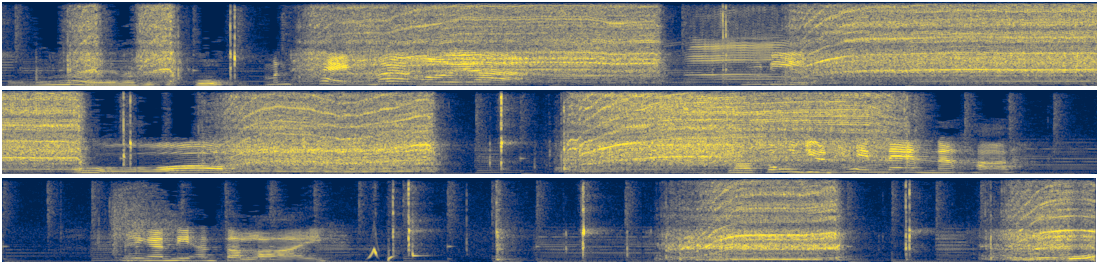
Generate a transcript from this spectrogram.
โอ้ไม่ง่ายเลยนะพี่กุ๊กมันแข็งมากเลยอะ่ะ ดูดิ โอ้โห เราต้องยืนให้แน่นนะคะ ไม่งั้นนี่อันตราย โอ้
